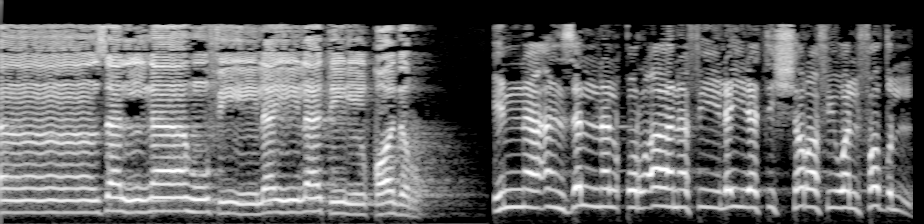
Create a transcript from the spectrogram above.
أنزلناه في ليلة القدر. إنا أنزلنا القرآن في ليلة الشرف والفضل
